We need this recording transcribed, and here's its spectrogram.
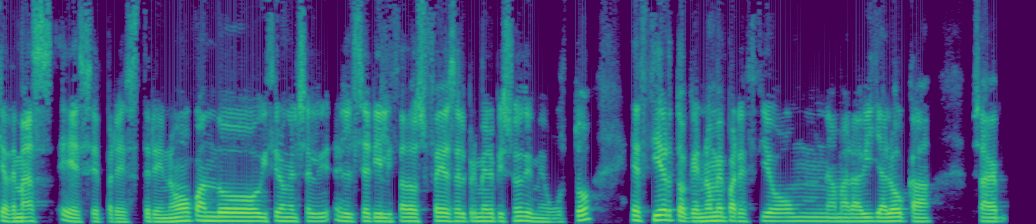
que además eh, se preestrenó cuando hicieron el, el Serializados Fest el primer episodio y me gustó. Es cierto que no me pareció una maravilla loca. O sea,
